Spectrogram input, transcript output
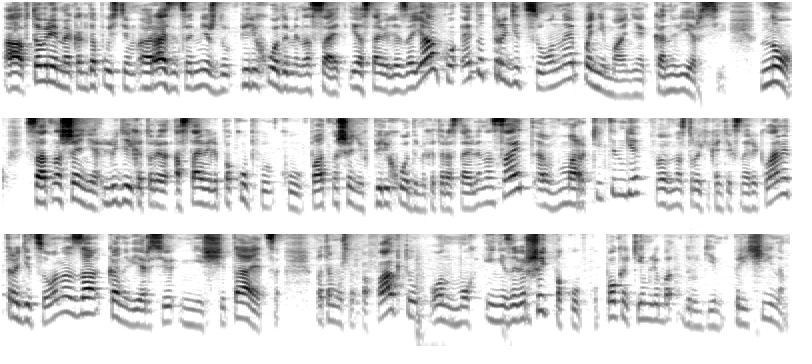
А в то время, как, допустим, разница между переходами на сайт и оставили заявку, это традиционное понимание конверсии. Но соотношение людей, которые оставили покупку по отношению к переходам, которые оставили на сайт, в маркетинге, в настройке контекстной рекламы традиционно за конверсию не считается. Потому что по факту он мог и не завершить покупку по каким-либо другим причинам.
